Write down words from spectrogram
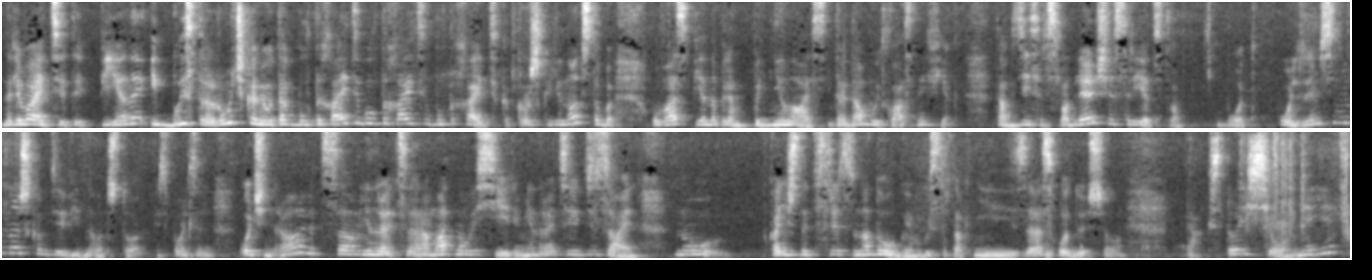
наливайте этой пены и быстро ручками вот так болтыхайте, болтыхайте, болтыхайте, как крошка енот, чтобы у вас пена прям поднялась, и тогда будет классный эффект. Так, здесь расслабляющее средство. Вот, пользуемся немножко, где видно вот что использовали. Очень нравится, мне нравится аромат новой серии, мне нравится ее дизайн. Ну, конечно, это средство надолго, им быстро так не зарасходуешь его. Так, что еще у меня есть?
